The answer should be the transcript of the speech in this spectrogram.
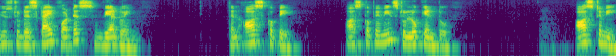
used to describe what is we are doing. Then oscopy. Oscopy means to look into. Ostomy.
